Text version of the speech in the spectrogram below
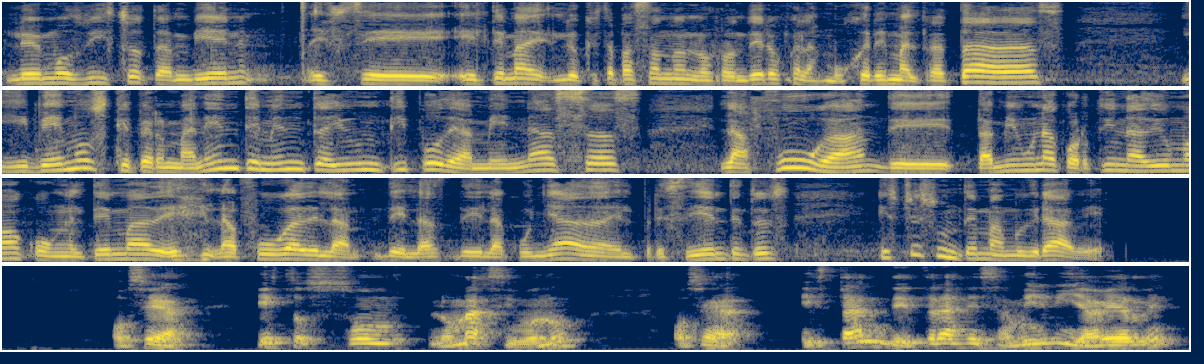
Lo hemos visto también este, el tema de lo que está pasando en los ronderos con las mujeres maltratadas. Y vemos que permanentemente hay un tipo de amenazas, la fuga de también una cortina de humo con el tema de la fuga de la, de la, de la cuñada del presidente. Entonces, esto es un tema muy grave. O sea, estos son lo máximo, ¿no? O sea, están detrás de Samir Villaverde,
